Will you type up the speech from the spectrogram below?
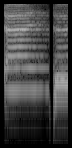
die.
